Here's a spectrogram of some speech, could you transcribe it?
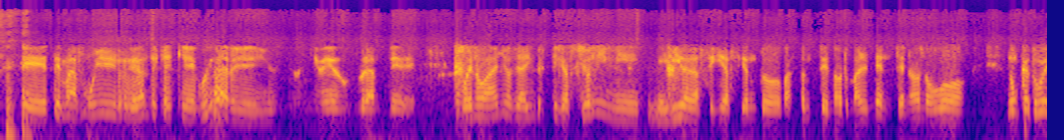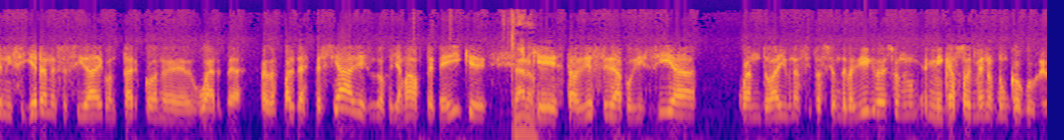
eh, temas muy relevantes que hay que cuidar y, durante buenos años de investigación y mi, mi vida la seguía haciendo bastante normalmente, ¿no? No hubo nunca tuve ni siquiera necesidad de contar con eh, guardas, con las guardas especiales, los llamados PPI que, que establece la policía cuando hay una situación de peligro, eso en mi caso al menos nunca ocurrió.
